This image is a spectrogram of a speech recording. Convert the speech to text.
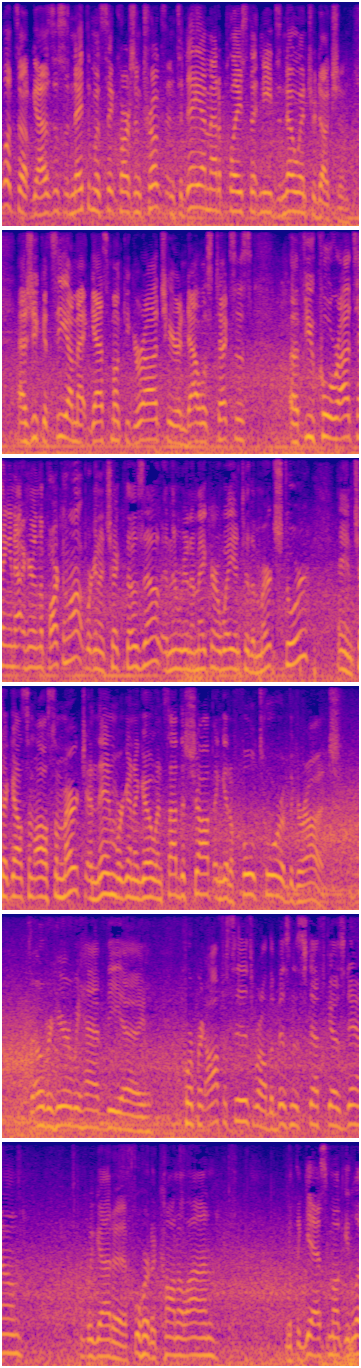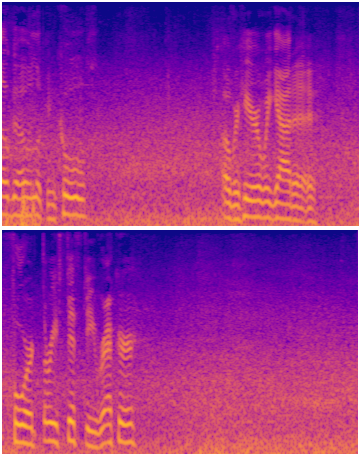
What's up guys, this is Nathan with Sick Cars and Trucks and today I'm at a place that needs no introduction. As you can see I'm at Gas Monkey Garage here in Dallas, Texas. A few cool rides hanging out here in the parking lot. We're gonna check those out and then we're gonna make our way into the merch store and check out some awesome merch and then we're gonna go inside the shop and get a full tour of the garage. So over here we have the uh, corporate offices where all the business stuff goes down. We got a Ford Econoline with the Gas Monkey logo looking cool. Over here we got a Ford 350 wrecker.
